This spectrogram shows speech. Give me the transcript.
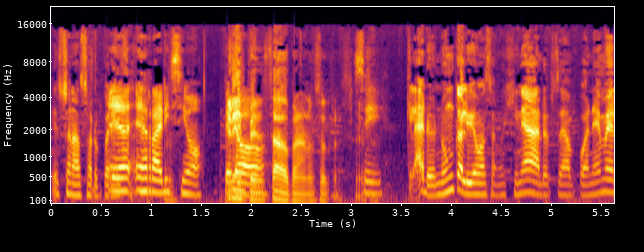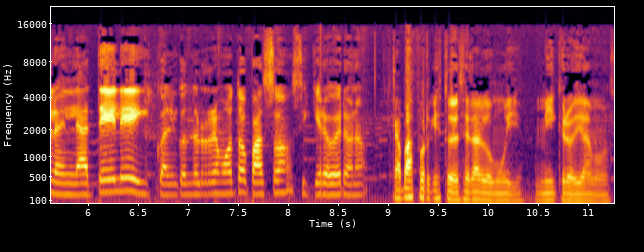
es una sorpresa. Es, es rarísimo. Pero, Era impensado para nosotros. Sí. Claro, nunca lo íbamos a imaginar. O sea, ponémelo en la tele y con el control remoto paso si quiero ver o no. Capaz porque esto debe ser algo muy micro, digamos,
